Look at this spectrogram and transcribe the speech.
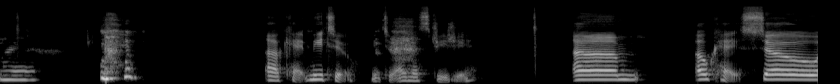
Yeah. okay, me too. Me too. I miss Gigi. Um. Okay, so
